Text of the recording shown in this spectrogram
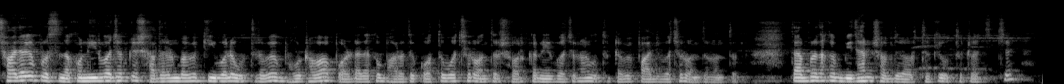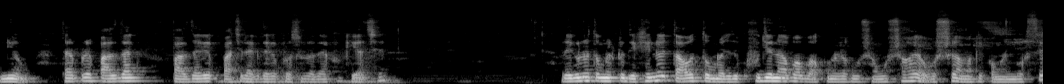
ছয় জায়গায় প্রশ্ন, দেখো নির্বাচনকে সাধারণভাবে কি বলে উত্তর হবে? ভোট হওয়া পরটা, দেখো ভারতে কত বছর অন্তর সরকার নির্বাচন হয়? উত্তরটা হবে পাঁচ বছর অন্তর অন্তর। তারপরে দেখো বিধান শব্দের অর্থ কি? উত্তরটা হচ্ছে নিয়ম। তারপরে পাঁচ দাগ, পাঁচ দাগে পাঁচের এক দাগে প্রশ্নটা দেখো কি আছে? আর এগুলো তোমরা একটু দেখে নিও, তাও তোমরা যদি খুঁজে না পাও বা কোনো রকম সমস্যা হয়, অবশ্যই আমাকে কমেন্ট বক্সে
